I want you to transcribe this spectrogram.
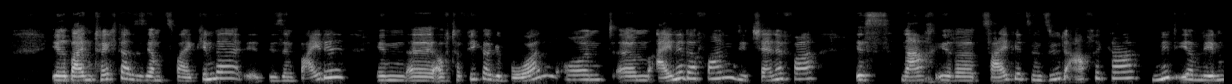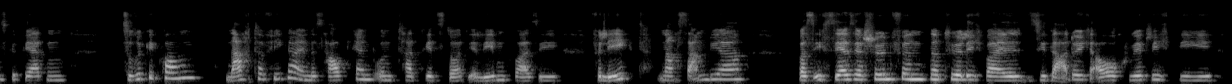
Ihre beiden Töchter, also sie haben zwei Kinder, die sind beide in, äh, auf Tafika geboren und ähm, eine davon, die Jennifer, ist nach ihrer Zeit jetzt in Südafrika mit ihrem Lebensgefährten zurückgekommen nach Tafika in das Hauptcamp und hat jetzt dort ihr Leben quasi verlegt nach Sambia was ich sehr, sehr schön finde natürlich, weil sie dadurch auch wirklich die,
